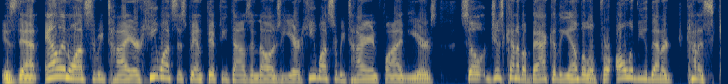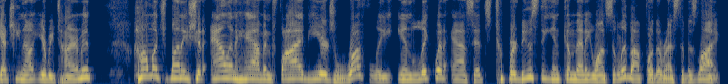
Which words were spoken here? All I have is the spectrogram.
is that Alan wants to retire. He wants to spend $50,000 a year. He wants to retire in five years. So, just kind of a back of the envelope for all of you that are kind of sketching out your retirement. How much money should Alan have in five years, roughly, in liquid assets to produce the income that he wants to live on for the rest of his life?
